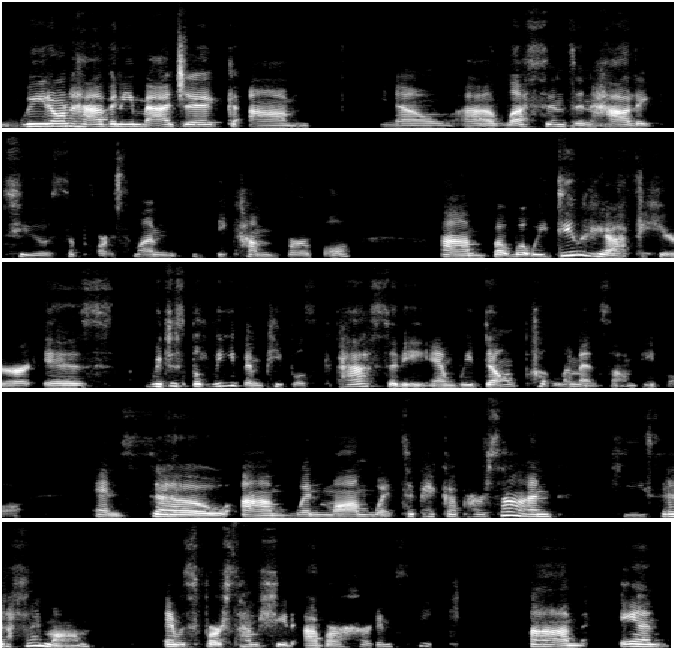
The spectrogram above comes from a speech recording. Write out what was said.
We don't have any magic, um, you know, uh, lessons in how to, to support someone become verbal. Um, but what we do have here is we just believe in people's capacity and we don't put limits on people. And so um, when mom went to pick up her son, he said, Hi, mom. And it was the first time she'd ever heard him speak. Um, and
